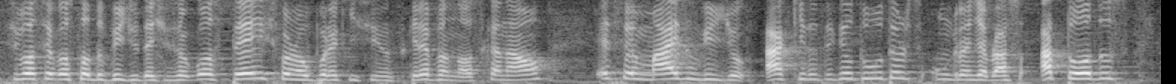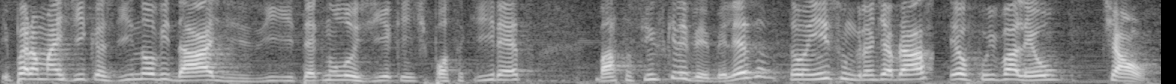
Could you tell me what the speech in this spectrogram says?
Se você gostou do vídeo, deixe seu gostei. Se for novo por aqui, se inscreva no nosso canal. Esse foi mais um vídeo aqui do TT Tutors. Um grande abraço a todos. E para mais dicas de novidades e de tecnologia que a gente posta aqui direto, Basta se inscrever, beleza? Então é isso, um grande abraço, eu fui, valeu, tchau!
